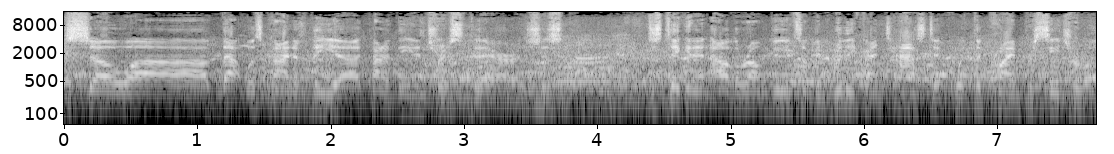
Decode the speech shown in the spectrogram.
So uh, that was kind of the uh, kind of the interest there. It's just just taking it out of the realm, doing something really fantastic with the crime procedural.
